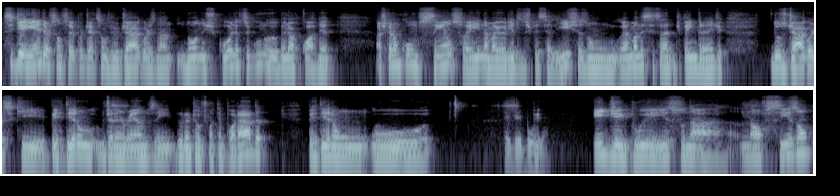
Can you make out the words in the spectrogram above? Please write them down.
CJ Anderson saiu pro Jacksonville Jaguars na nona escolha, o segundo melhor corner. Acho que era um consenso aí na maioria dos especialistas, um, era uma necessidade bem grande dos Jaguars que perderam o Jalen Ramsey durante a última temporada, perderam o AJ Bouye. AJ Bui isso na, na off-season.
